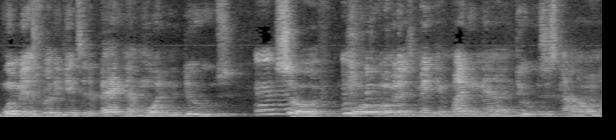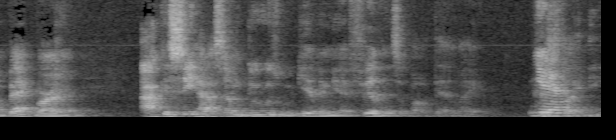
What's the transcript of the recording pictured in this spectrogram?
women is really getting to the bag now more than the dudes. Mm-hmm. So if more women is making money now and dudes is kind of on the back burner, I could see how some dudes were giving their feelings about that, like Yeah. like. It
